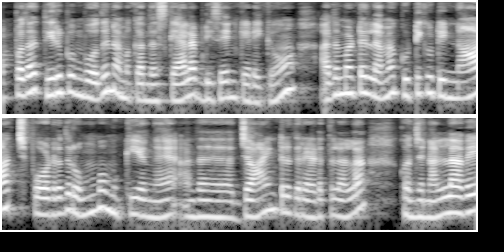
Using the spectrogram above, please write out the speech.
அப்போ தான் திருப்பும்போது நமக்கு அந்த ஸ்கேலப் டிசைன் கிடைக்கும். அது மட்டும் இல்லாமல் குட்டி குட்டி நாச் போடுறது ரொம்ப முக்கியங்க. அந்த ஜாயிண்ட் இருக்கிற இடத்துலலாம் கொஞ்சம் நல்லாவே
